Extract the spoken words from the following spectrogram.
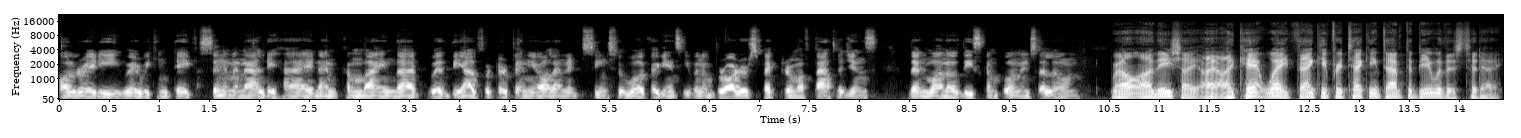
already, where we can take cinnamon aldehyde and combine that with the alpha terpineol, and it seems to work against even a broader spectrum of pathogens than one of these components alone. Well, Anish, I, I, I can't wait. Thank you for taking time to be with us today.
